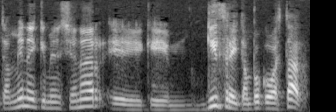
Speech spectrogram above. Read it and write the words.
también hay que mencionar que Giffrey tampoco va a estar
